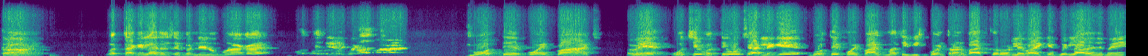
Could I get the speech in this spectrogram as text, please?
ત્રણ. વત્તા કેટલા થશે બંનેનો ગુણાકાર? બોતેર પોઈન્ટ પાંચ. હવે ઓછે વત્તે ઓછા, એટલે કે બોતેર પોઈન્ટ પાંચમાંથી વીસ પોઈન્ટ ત્રણ બાદ કરો, એટલે વાય કે કેટલા આવે છે ભાઈ?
